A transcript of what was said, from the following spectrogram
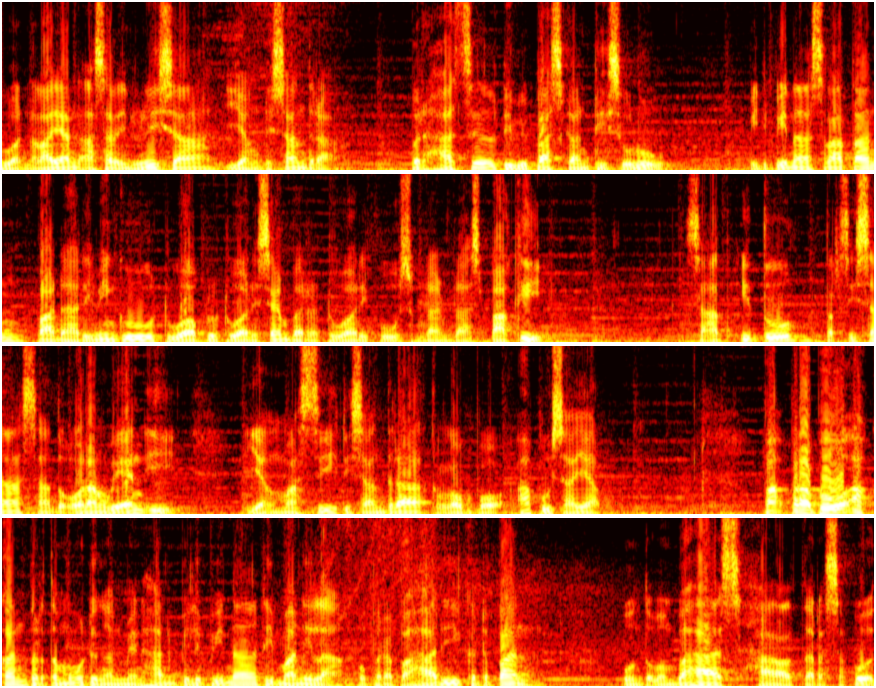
Dua nelayan asal Indonesia yang disandra berhasil dibebaskan di Sulu, Filipina Selatan pada hari Minggu 22 Desember 2019 pagi. Saat itu tersisa satu orang WNI yang masih disandra kelompok Abu Sayyaf. Pak Prabowo akan bertemu dengan Menhan Filipina di Manila beberapa hari ke depan untuk membahas hal tersebut.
